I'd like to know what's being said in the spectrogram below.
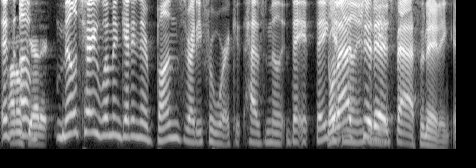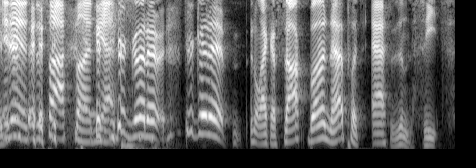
It's I don't uh, get it. Military women getting their buns ready for work it has mil- they they well, that shit is fascinating. If it is the sock bun. If yes, you're good at if you're good at like a sock bun, that puts asses in the seats.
